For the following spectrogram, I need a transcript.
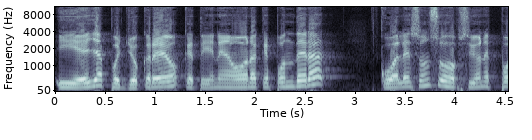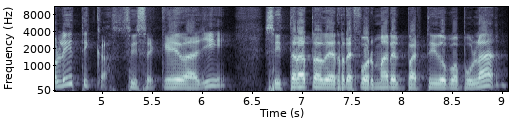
Y ella, pues yo creo que tiene ahora que ponderar cuáles son sus opciones políticas, si se queda allí, si trata de reformar el Partido Popular,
